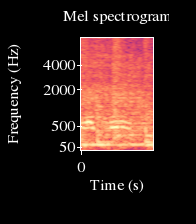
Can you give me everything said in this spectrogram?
This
